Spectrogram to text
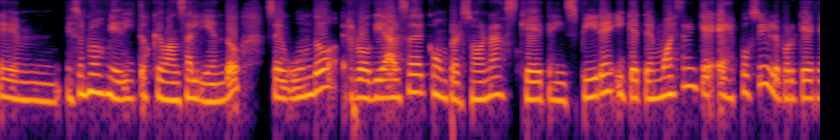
em, esos nuevos mieditos que van saliendo? Segundo, rodearse con personas que te inspiren y que te muestren que es posible, porque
